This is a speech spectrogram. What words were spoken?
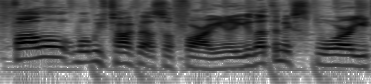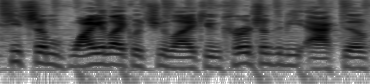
follow what we've talked about so far, you know, you let them explore, you teach them why you like what you like, you encourage them to be active,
